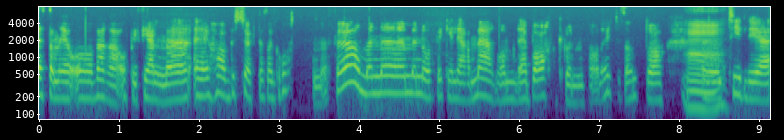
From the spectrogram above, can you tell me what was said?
dette med å være oppe i fjellene. Jeg har besøkt disse grottene før, men, uh, men, nå fikk jeg lære mer om det, bakgrunnen for det. ikke sant? Og mm. tidlige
